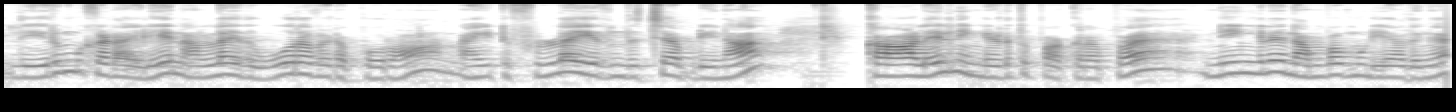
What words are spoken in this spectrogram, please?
இந்த இரும்பு கடாயிலேயே நல்லா இதை ஊற விட போகிறோம் நைட்டு ஃபுல்லாக இருந்துச்சு அப்படின்னா காலையில் நீங்கள் எடுத்து பார்க்குறப்ப நீங்களே நம்ப முடியாதுங்க.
